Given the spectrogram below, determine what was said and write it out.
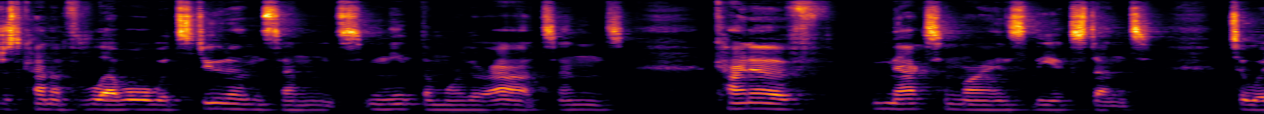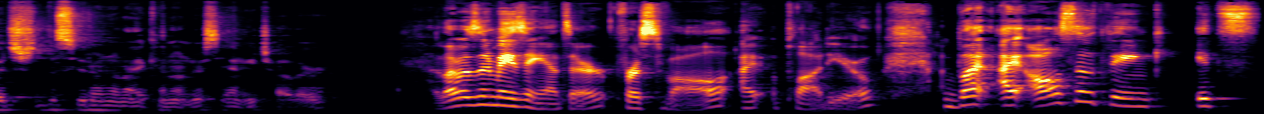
just kind of level with students and meet them where they're at and kind of maximize the extent to which the student and I can understand each other. That was an amazing answer. First of all, I applaud you. But I also think it's,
